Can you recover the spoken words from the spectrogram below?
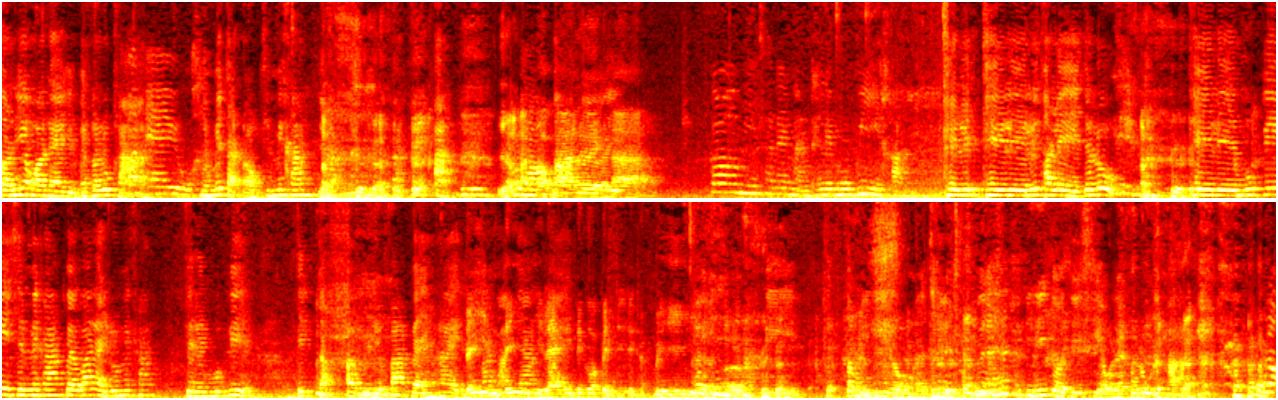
ตอนนี้ยังออนแอร์อยู่ไหมคะลูกอขาอนแอร์อยู่ค่ะยังไม่ตัดออกใช่ไหมคะอะอยากน้ต่องอๆต่อมาเลเลยยค่ะก็มีแสดงหนังเทเลมูวี่ค่ะ เทเลเทเลหรือทะเลจ้ะลูก เทเลมูฟวี่ใช่ไหมคะ แปลว่าอะไรรู้ไหมคะ เทเลมูฟวี่ ติ๊กต็อกเอาวิดีโอป้าแปลให้ได้ยินป้าได้ยินอ่าทีแรกไปนึกว่าเป็นเทเลทับบี้เออเทเลมูฟวี่ต้องมีที่ลงนะเทเลมูฟวี่ทีนี้ตัวสีเขียวเลยค่ะลูกค้าเรา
